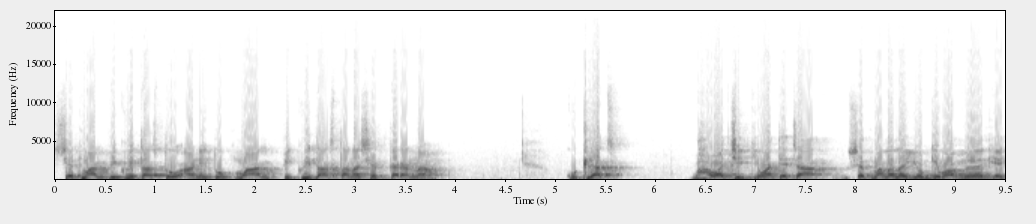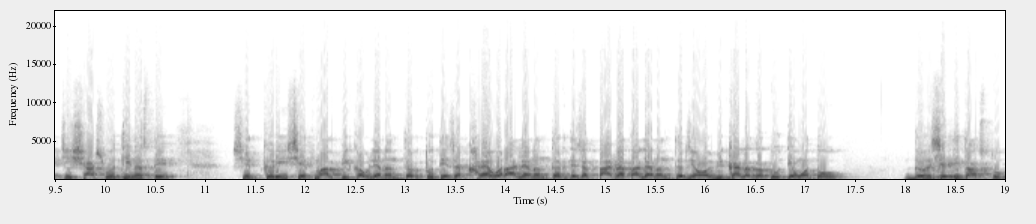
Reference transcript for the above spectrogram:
शेतमाल पिकवित असतो आणि तो माल पिकवित असताना शेतकऱ्यांना कुठल्याच भावाची किंवा त्याच्या शेतमालाला योग्य भाव मिळेल याची शाश्वती नसते. शेतकरी शेतमाल पिकवल्यानंतर तो त्याच्या खळ्यावर आल्यानंतर त्याच्या ताब्यात आल्यानंतर जेव्हा विकायला जातो तेव्हा तो दहशतीत असतो.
